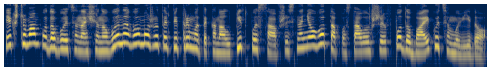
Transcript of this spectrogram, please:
Якщо вам подобаються наші новини, ви можете підтримати канал, підписавшись на нього та поставивши вподобайку цьому відео.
